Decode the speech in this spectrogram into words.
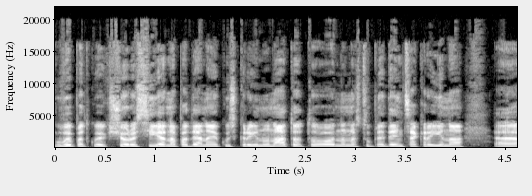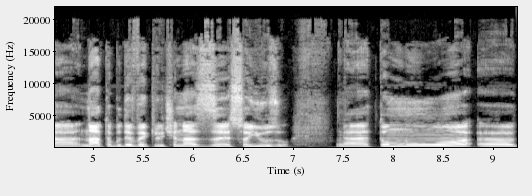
у випадку, якщо Росія нападе на якусь країну НАТО, то на наступний день ця країна е, НАТО буде виключена з Союзу. Е, Тому е,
